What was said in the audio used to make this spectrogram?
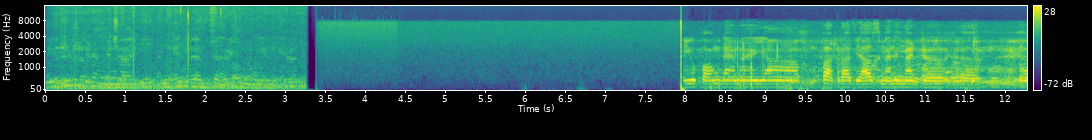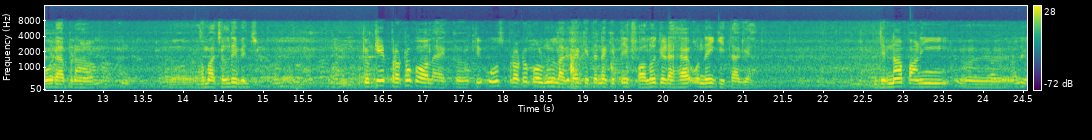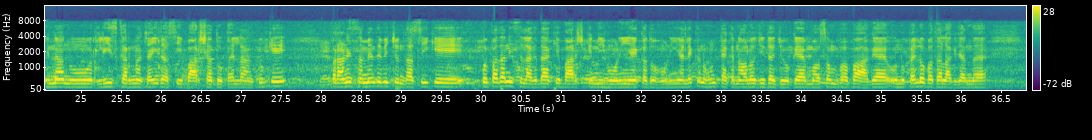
ਇਹ ਪੌਂਗ ਡੈਮ ਹੈ ਜਾਂ ਭਾਖੜਾ ਬਿਆਸ ਮੈਨੇਜਮੈਂਟ ਜਿਹੜਾ ਬੋਰਡ ਹੈ ਆਪਣਾ, ਹਿਮਾਚਲ ਦੇ ਵਿੱਚ। ਕਿਉਂਕਿ ਪ੍ਰੋਟੋਕਾਲ ਹੈ ਇੱਕ, ਤੇ ਉਸ ਪ੍ਰੋਟੋਕਾਲ ਨੂੰ ਲੱਗਦਾ ਕਿਤੇ ਨਾ ਕਿਤੇ ਫਾਲੋ ਜਿਹੜਾ ਹੈ ਉਹ ਨਹੀਂ ਕੀਤਾ ਗਿਆ। ਜਿੰਨਾ ਪਾਣੀ ਇਹਨਾਂ ਨੂੰ ਰਿਲੀਜ਼ ਕਰਨਾ ਚਾਹੀਦਾ ਸੀ ਬਾਰਿਸ਼ਾਂ ਤੋਂ ਪਹਿਲਾਂ, ਕਿਉਂਕਿ ਪੁਰਾਣੇ ਸਮੇਂ ਦੇ ਵਿੱਚ ਹੁੰਦਾ ਸੀ ਕਿ ਕੋਈ ਪਤਾ ਨਹੀਂ ਸੀ ਲੱਗਦਾ ਕਿ ਬਾਰਿਸ਼ ਕਿੰਨੀ ਹੋਣੀ ਹੈ, ਕਦੋਂ ਹੋਣੀ ਹੈ, ਲੇਕਿਨ ਹੁਣ ਟੈਕਨੋਲੋਜੀ ਦਾ ਯੁੱਗ ਹੈ, ਮੌਸਮ ਵਿਭਾਗ ਹੈ, ਉਹਨੂੰ ਪਹਿਲਾਂ ਪਤਾ ਲੱਗ ਜਾਂਦਾ ਹੈ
